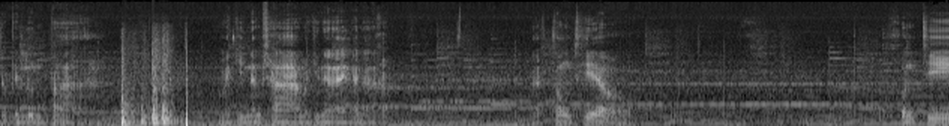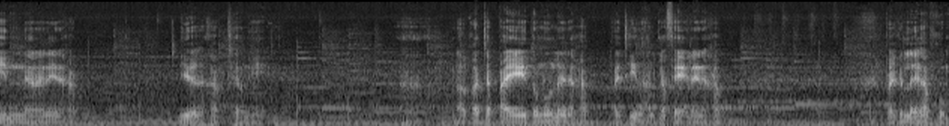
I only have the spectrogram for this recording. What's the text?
จะเป็นรุ่นป้า มากินน้ำชามากินอะไรกันนะครับนักท่องเที่ยว คนจีนอะไรนี่นะครับ เยอะครับแถวนี้เราก็จะไปตรงนู้นเลยนะครับ ไปที่ร้านกาแฟเลยนะครับ ไปกันเลยครับผม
